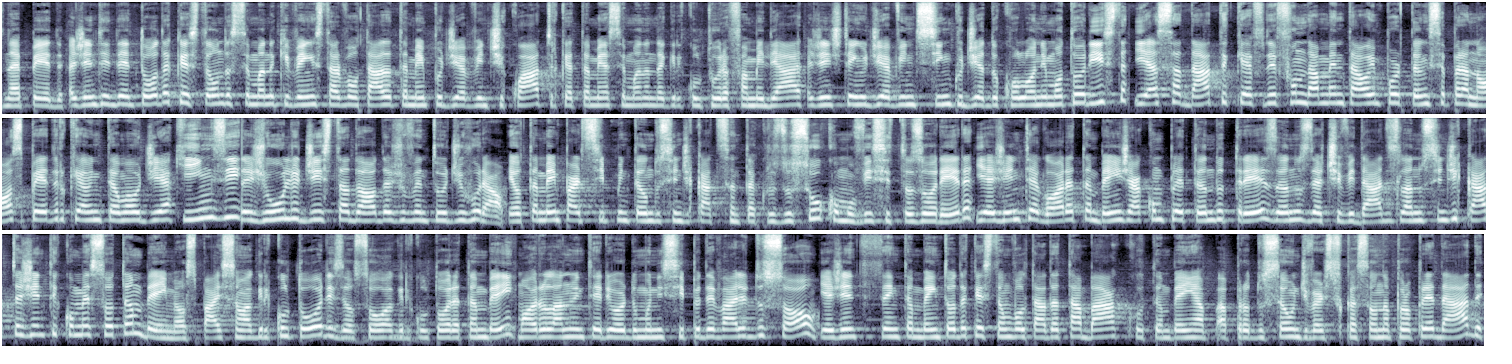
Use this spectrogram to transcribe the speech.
né, Pedro? A gente tem toda a questão da semana que vem estar voltada também para o dia 24, que é também a Semana da Agricultura Familiar. A gente tem o dia 25, dia do colônia motorista, e essa data que é de fundamental importância para nós, Pedro, que é então é o dia 15 de julho, Dia Estadual da Juventude Rural. Eu também participo então do Sindicato Santa Cruz do Sul como vice-tesoureira e a gente agora também já completando três anos de atividades lá no sindicato, a gente começou também. Meus pais são agricultores, eu sou agricultora também, moro lá no interior do município de Vale do Sol e a gente tem também toda a questão voltada a tabaco, também a, a produção, diversificação na propriedade.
